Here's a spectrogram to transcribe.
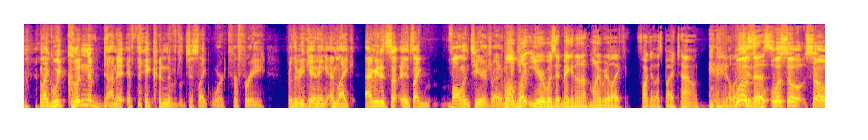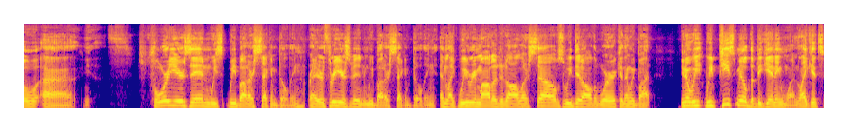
And like we couldn't have done it if they couldn't have just like worked for free for the beginning. And like I mean, it's it's like volunteers, right? I'm Well, like, what year was it making enough money where you're like, fuck it, let's buy a town. You know, let's well, do this. Well, so so uh, four years in, we we bought our second building, right? Or three years in, we bought our second building, and like we remodeled it all ourselves. We did all the work, and then we bought. You know, we we piecemealed the beginning one. Like it's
